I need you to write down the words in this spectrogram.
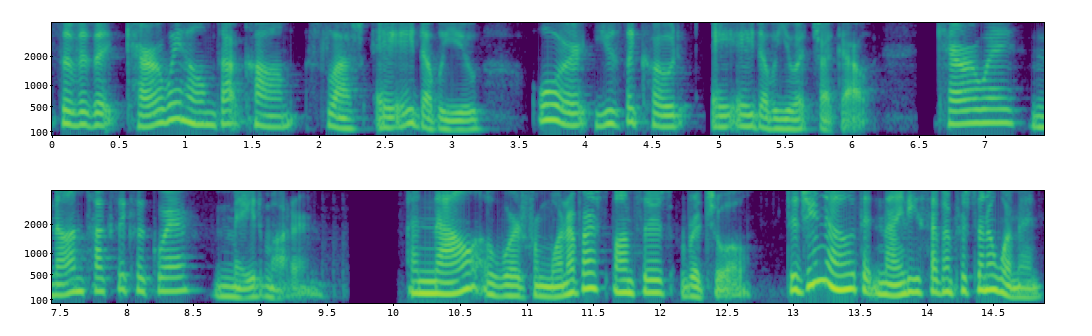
so visit carawayhome.com slash AAW or use the code AAW at checkout. Caraway non-toxic cookware made modern. And now a word from one of our sponsors, Ritual. Did you know that 97% of women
